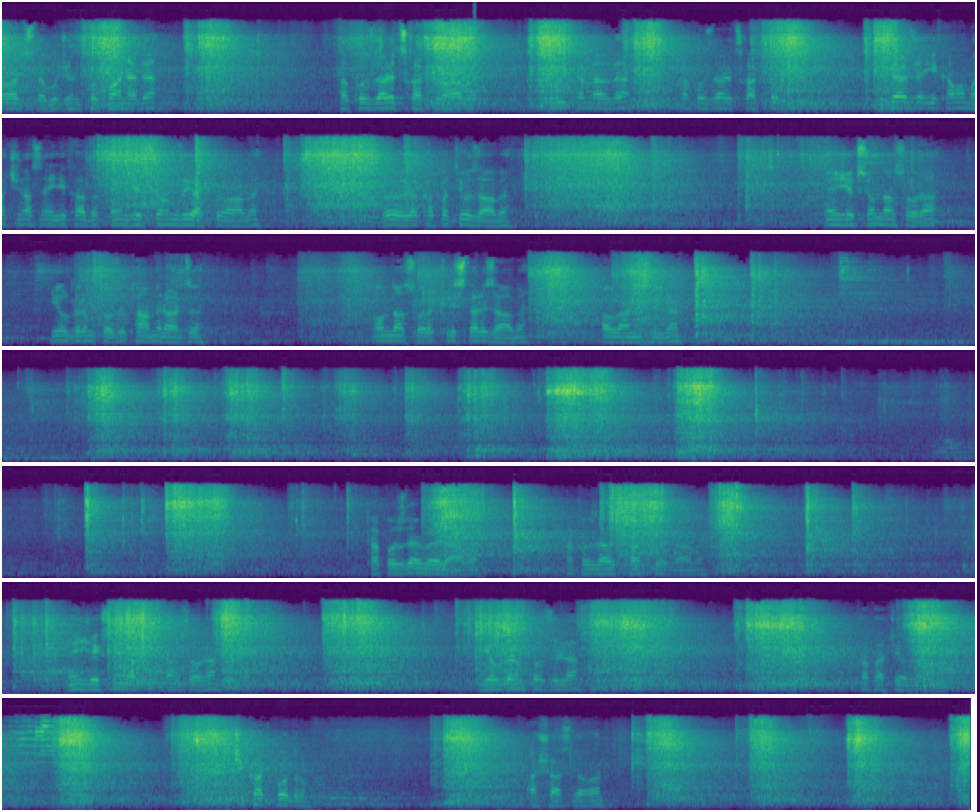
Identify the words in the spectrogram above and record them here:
Cevat Usta bugün tophanede takozları çıkarttık abi. Bu temelde takozları çıkarttık. Güzelce yıkama makinesine yıkadık. Enjeksiyonumuzu yaptık abi. Böyle kapatıyoruz abi. Enjeksiyondan sonra yıldırım tozu, tamir harcı. Ondan sonra kristaliz abi. Allah'ın izniyle. Takozlar böyle abi. Takozları çıkartıyoruz abi. Enjeksiyon yaptıktan sonra yıldırım tozuyla kapatıyoruz abi. İki kat bodrum. Aşağısı da var.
